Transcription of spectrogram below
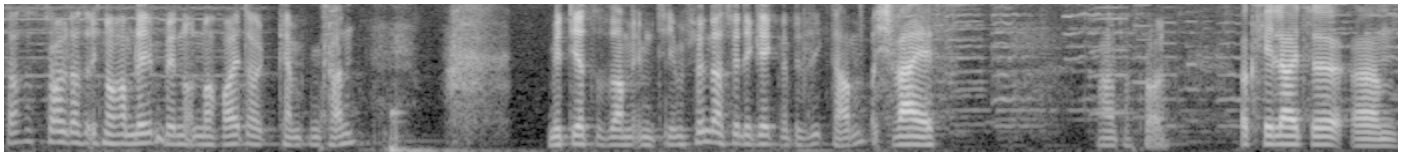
Das ist toll, dass ich noch am Leben bin und noch weiter kämpfen kann. Mit dir zusammen im Team. Schön, dass wir die Gegner besiegt haben. Ich weiß. Einfach toll. Okay, Leute, ähm,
